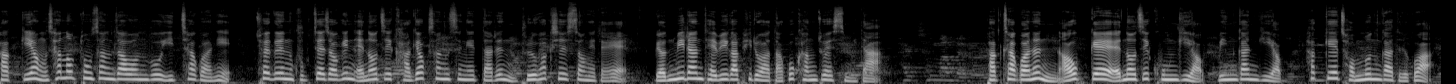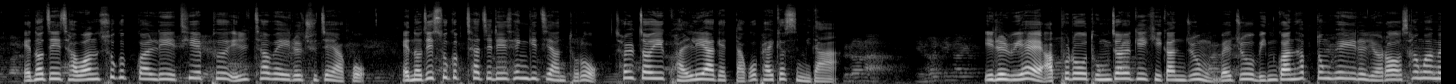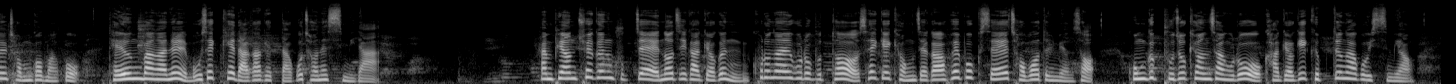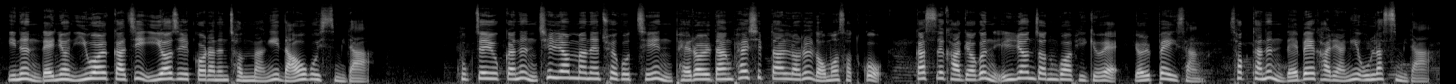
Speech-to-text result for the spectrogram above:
박기영 산업통상자원부 2차관이 최근 국제적인 에너지 가격 상승에 따른 불확실성에 대해 면밀한 대비가 필요하다고 강조했습니다. 박 차관은 9개 에너지 공기업, 민간기업, 학계 전문가들과 에너지 자원 수급 관리 TF 1차 회의를 주재하고 에너지 수급 차질이 생기지 않도록 철저히 관리하겠다고 밝혔습니다. 이를 위해 앞으로 동절기 기간 중 매주 민관 합동 회의를 열어 상황을 점검하고 대응 방안을 모색해 나가겠다고 전했습니다. 한편 최근 국제 에너지 가격은 코로나19로부터 세계 경제가 회복세에 접어들면서 공급 부족 현상으로 가격이 급등하고 있으며 이는 내년 2월까지 이어질 거라는 전망이 나오고 있습니다. 국제 유가는 7년 만에 최고치인 배럴당 80달러를 넘어섰고 가스 가격은 1년 전과 비교해 10배 이상, 석탄은 4배 가량이 올랐습니다.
